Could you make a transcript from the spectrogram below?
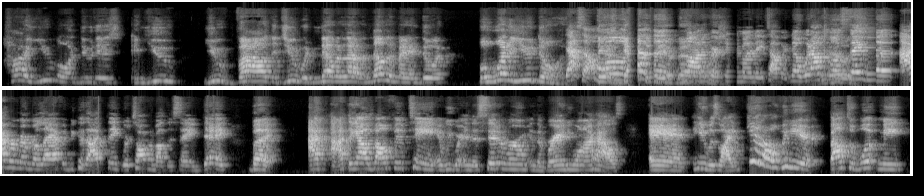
"How are you going to do this?" And you you vowed that you would never let another man do it. But what are you doing? That's a There's whole other modern way. Christian Monday topic. No, what I was going to say was I remember laughing because I think we're talking about the same day, but I, I think I was about 15 and we were in the sitting room in the Brandywine house and he was like, get over here, about to whoop me.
